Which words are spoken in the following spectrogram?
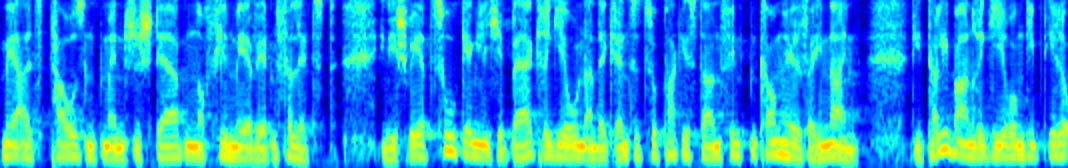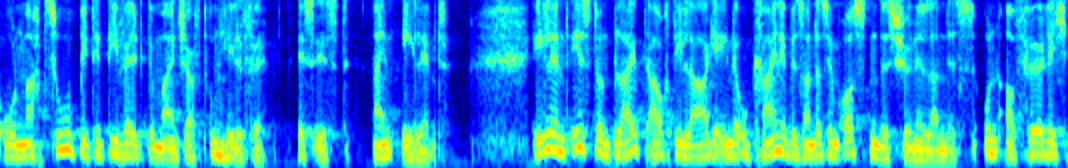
Mehr als tausend Menschen sterben, noch viel mehr werden verletzt. In die schwer zugängliche Bergregion an der Grenze zu Pakistan finden kaum Helfer hinein. Die Taliban-Regierung gibt ihre Ohnmacht zu, bittet die Weltgemeinschaft um Hilfe. Es ist ein Elend. Elend ist und bleibt auch die Lage in der Ukraine, besonders im Osten des schönen Landes. Unaufhörlich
